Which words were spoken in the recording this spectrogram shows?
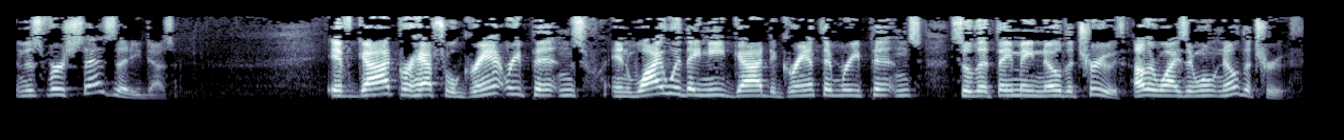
And this verse says that He doesn't. If God perhaps will grant repentance, and why would they need God to grant them repentance? So that they may know the truth. Otherwise, they won't know the truth.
